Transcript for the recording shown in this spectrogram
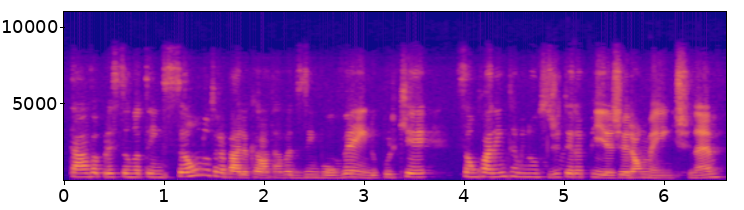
estava prestando atenção no trabalho que ela estava desenvolvendo? Porque são 40 minutos de terapia, geralmente, né?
